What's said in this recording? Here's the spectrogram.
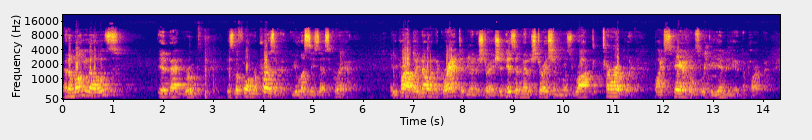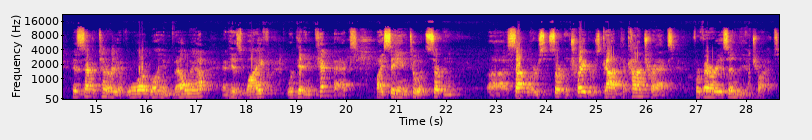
And among those in that group is the former president, Ulysses S. Grant. And you probably know in the Grant administration, his administration was rocked terribly by scandals with the Indian Department. His Secretary of War, William Belknap, and his wife were getting kickbacks by seeing to it certain uh, settlers, certain traders got the contracts for various Indian tribes.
